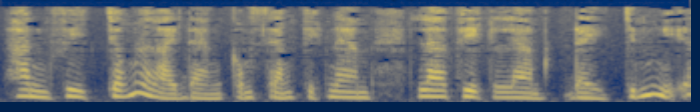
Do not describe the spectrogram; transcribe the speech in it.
hành vi chống lại đảng Cộng sản Việt Nam là việc làm đầy chính nghĩa.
